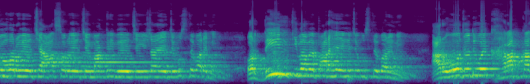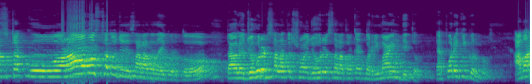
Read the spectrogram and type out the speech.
জোহর হয়েছে, আসর হয়েছে, মাগরিব হয়েছে ঈশা হয়েছে, বুঝতে পারেনি ওর দিন কীভাবে পার হয়ে গেছে, বুঝতে পারেনি আর ও যদি ওই খারাপ কাজটা করা অবস্থাতেও যদি সালাত আদায় করতো, তাহলে জোহরের সালাতের সময় জোহরের সালাত ওকে একবার রিমাইন্ড দিত। এরপরে কি করব? আবার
